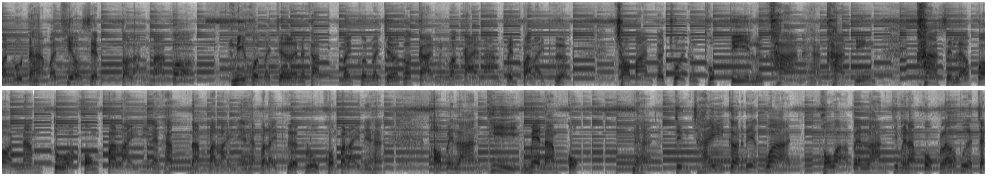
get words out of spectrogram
มนุษย์นะฮะมาเที่ยวเสร็จตอนหลังมาก็มีคนมาเจอนะครับไม่คนมาเจอก็กลายเป็นว่ากลายร่างเป็นปลาไหลเผือก ชาวบ้านก็ช่วยกันทุบตีหรือฆ่านะฮะฆ่าทิ้งฆ่าเสร็จแล้วก็นำตัวของปลาไหลนี่นะครับนำปลาไหลเนี่ยฮะปลาไหลเผือกลูกของปลาไหลเนี่ยฮะ เอาไปล้างที่แม่น้ำกกนะฮะจึงใช้ก็เรียกว่า เพราะว่าเอาไปล้างที่แม่น้ำกกแล้วเพื่อจะ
